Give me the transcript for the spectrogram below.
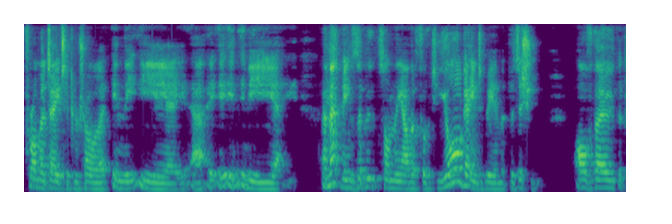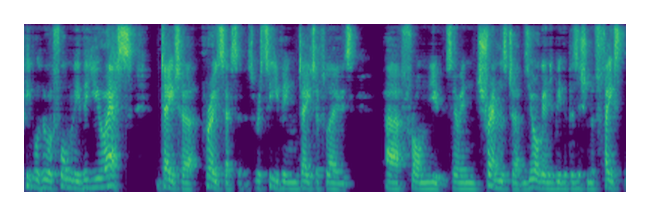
from a data controller in the EEA, uh, in, in, the EEA. And that means the boot's on the other foot. You're going to be in the position of though the people who were formerly the US data processors receiving data flows uh, from you. So in Schrems terms, you're going to be the position of face,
